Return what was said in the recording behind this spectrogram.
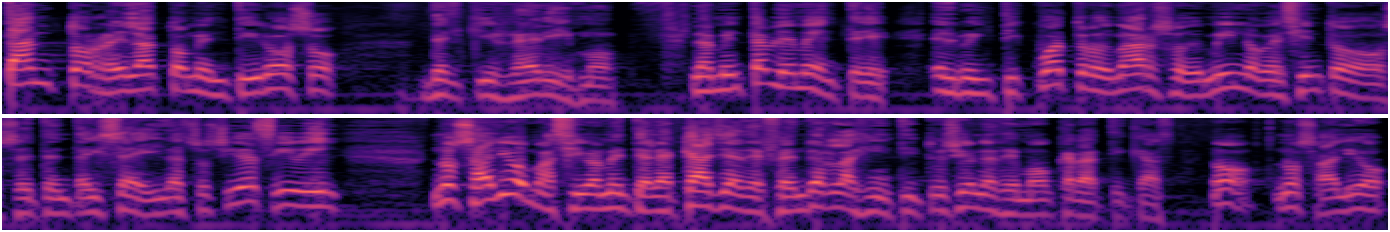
tanto relato mentiroso del kirchnerismo. Lamentablemente, el 24 de marzo de 1976, la sociedad civil no salió masivamente a la calle a defender las instituciones democráticas. No, no salió,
